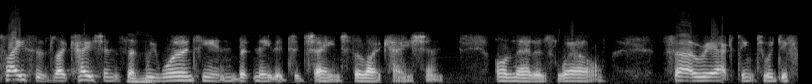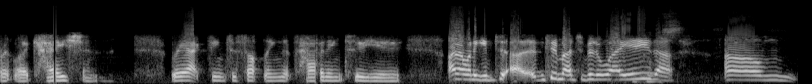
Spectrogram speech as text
places, locations that we weren't in, but needed to change the location on that as well. So reacting to a different location, reacting to something that's happening to you. I don't want to give too, uh, too much of it away either. Um,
